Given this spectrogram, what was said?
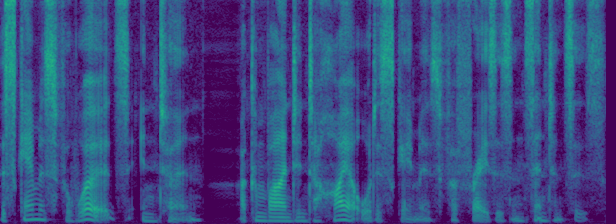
The schemas for words, in turn, are combined into higher order schemas for phrases and sentences.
